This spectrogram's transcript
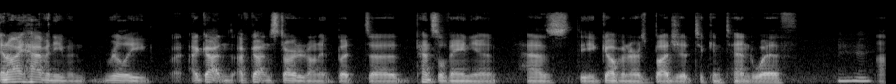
and I haven't even really I gotten I've gotten started on it, but uh, Pennsylvania has the governor's budget to contend with. Uh,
